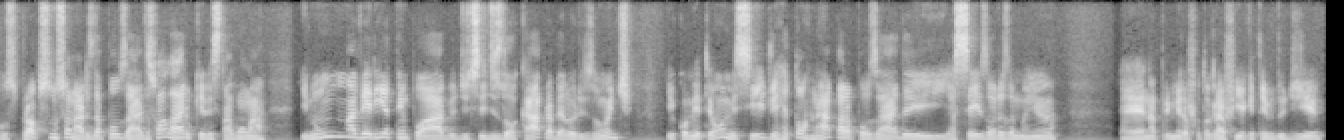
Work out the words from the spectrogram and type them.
os próprios funcionários da pousada falaram que eles estavam lá. E não haveria tempo hábil de se deslocar para Belo Horizonte e cometer um homicídio e retornar para a pousada e às 6 horas da manhã, é, na primeira fotografia que teve do dia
